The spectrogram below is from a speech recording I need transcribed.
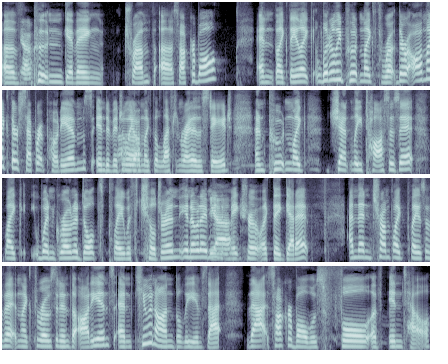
of Yeah. Putin giving Trump a soccer ball. And like they like literally Putin like throw they're on like their separate podiums individually Uh-huh. on like the left and right of the stage and Putin like gently tosses it like when grown adults play with children, you know what I mean? Yeah. To make sure that, like they get it. And then Trump like plays with it and like throws it into the audience. And QAnon believes that that soccer ball was full of intel.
